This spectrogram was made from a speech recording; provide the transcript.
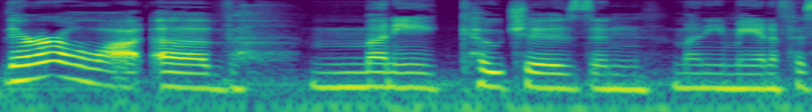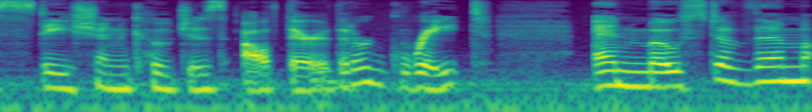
there are a lot of money coaches and money manifestation coaches out there that are great, and most of them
